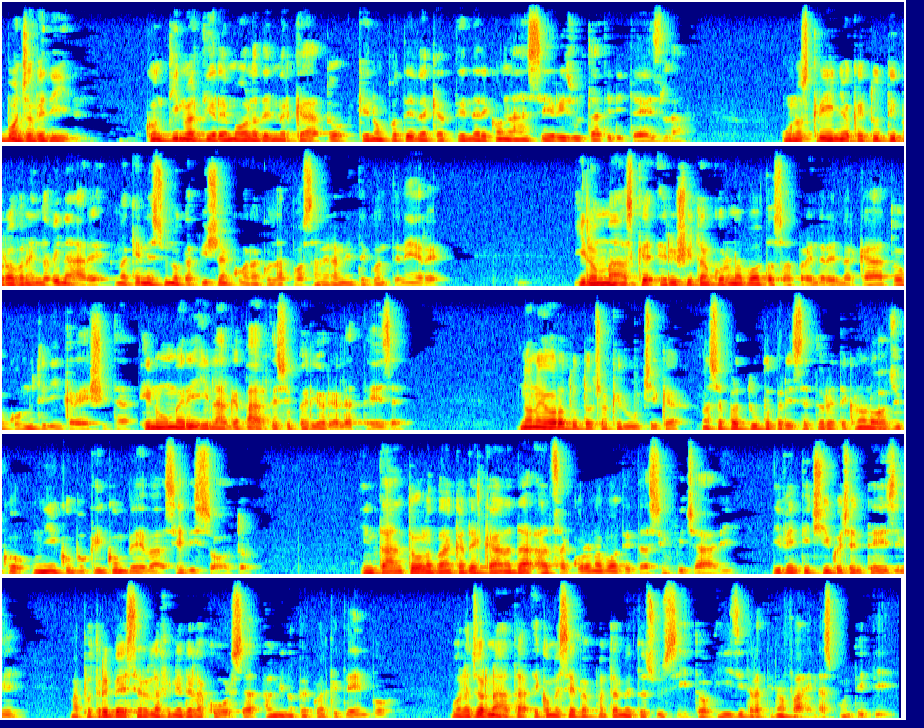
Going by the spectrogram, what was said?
Buon giovedì. Continua il tira e molla del mercato che non poteva che attendere con ansia i risultati di Tesla. Uno scrigno che tutti provano a indovinare, ma che nessuno capisce ancora cosa possa veramente contenere. Elon Musk è riuscito ancora una volta a sorprendere il mercato con utili in crescita e numeri in larga parte superiori alle attese. Non è oro tutto ciò che luccica, ma soprattutto per il settore tecnologico un incubo che incombeva si è dissolto. Intanto la Banca del Canada alza ancora una volta i tassi ufficiali, di 25 centesimi, ma potrebbe essere la fine della corsa, almeno per qualche tempo. Buona giornata e come sempre appuntamento sul sito easy-finance.it.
